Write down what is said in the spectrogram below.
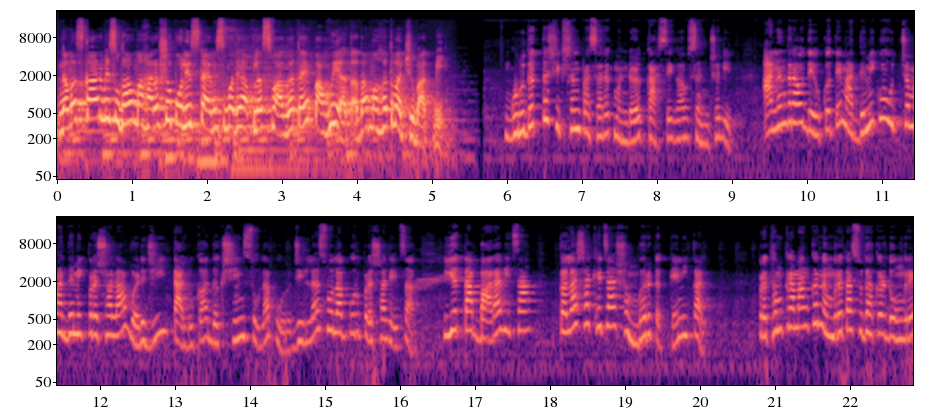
नमस्कार मी सुद्धा महाराष्ट्र पोलीस टाइम्समध्ये आपलं स्वागत आहे. पाहूयात आता महत्वाची बातमी. गुरुदत्त शिक्षण प्रसारक मंडळ कासेगाव संचलित. आनंदराव देवकते माध्यमिक व उच्च माध्यमिक प्रशाला वडजी तालुका दक्षिण सोलापूर जिल्हा सोलापूर प्रशालेचा इयत्ता बारावीचा कला शाखेचा शंभर टक्के निकाल. प्रथम क्रमांक नम्रता सुधाकर डोंगरे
